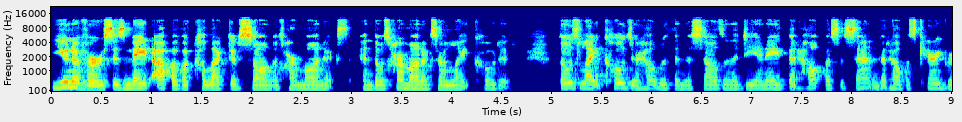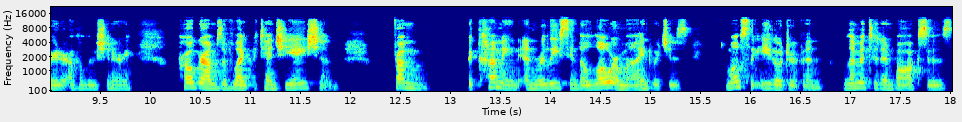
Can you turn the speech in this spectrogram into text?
universe is made up of a collective song of harmonics, and those harmonics are light coded. Those light codes are held within the cells and the DNA that help us ascend, that help us carry greater evolutionary programs of light potentiation from becoming and releasing the lower mind, which is mostly ego driven, limited in boxes,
